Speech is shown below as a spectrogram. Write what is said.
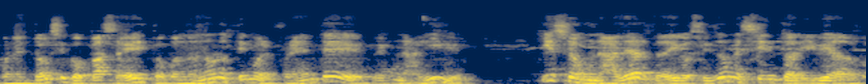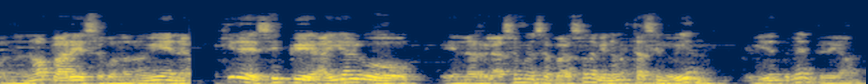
Con el tóxico pasa esto, cuando no lo tengo al frente es un alivio. Y eso es una alerta, digo, si yo me siento aliviado cuando no aparece, cuando no viene, quiere decir que hay algo en la relación con esa persona que no me está haciendo bien, evidentemente, digamos.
